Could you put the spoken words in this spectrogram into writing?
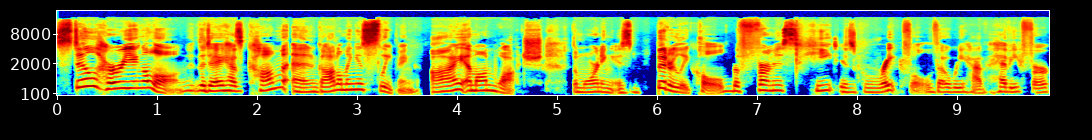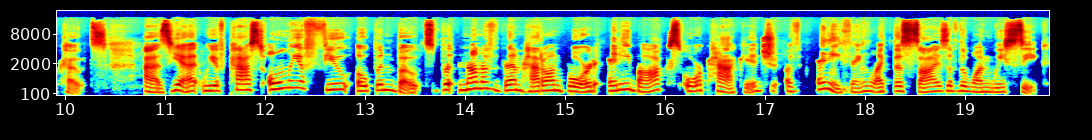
Still hurrying along. The day has come and Godalming is sleeping. I am on watch. The morning is bitterly cold. The furnace heat is grateful, though we have heavy fur coats. As yet, we have passed only a few open boats, but none of them had on board any box or package of anything like the size of the one we seek.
